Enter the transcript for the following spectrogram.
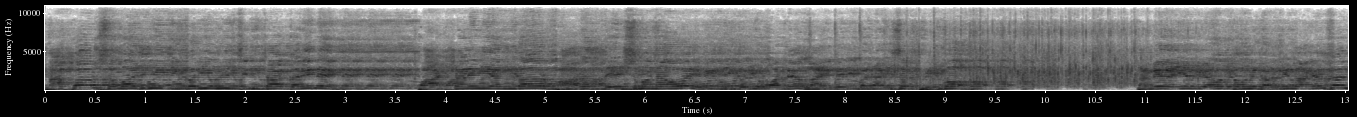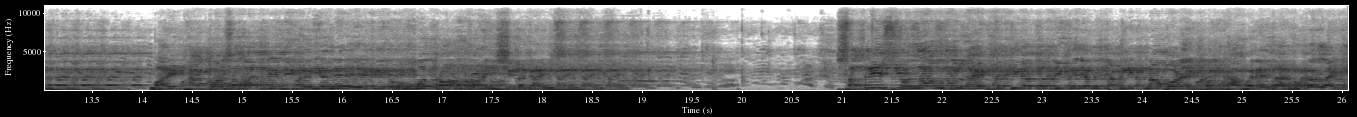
ઠાકોર સમાજની દીકરીઓની ચિંતા કરીને પાટણની અંદર ભારત દેશમાં ના હોય એવી દીકરીઓ માટે લાઇબ્રેરી બનાવી છે ફ્રીમાં. તમે અહીંયા બેહો, તમને ગરમી લાગે છે ને? મારી ઠાકોર સમાજની દીકરીઓને એક એક રૂમમાં ત્રણ ત્રણ એસી લગાવી છે. સત્રીસ કલાક સુધી લાઈટ જતી રહે તો દીકરીઓને તકલીફ ના પડે. પંખા ભરે જાય, વગર લાઈટ.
